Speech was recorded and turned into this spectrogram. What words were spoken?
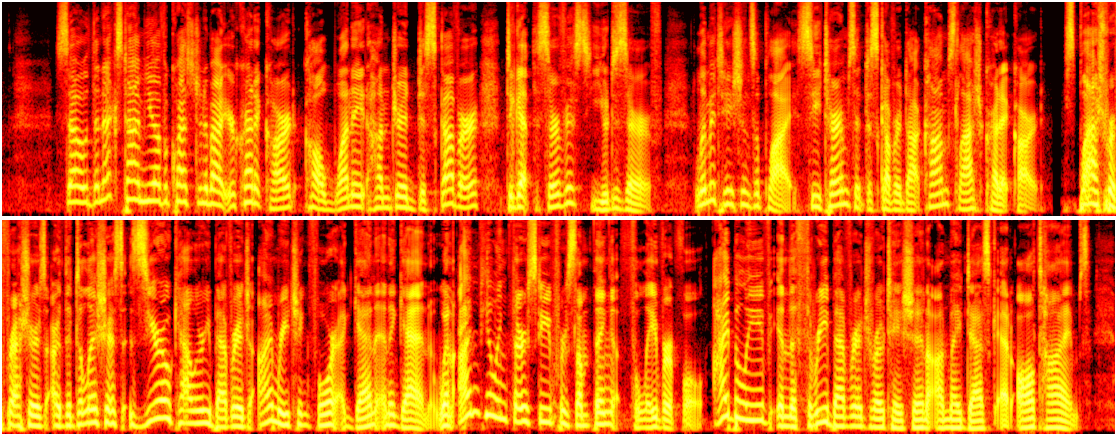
So the next time you have a question about your credit card, call 1-800-DISCOVER to get the service you deserve. Limitations apply. See terms at discover.com slash credit card. Splash Refreshers are the delicious zero calorie beverage I'm reaching for again and again when I'm feeling thirsty for something flavorful. I believe in the three beverage rotation on my desk at all times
